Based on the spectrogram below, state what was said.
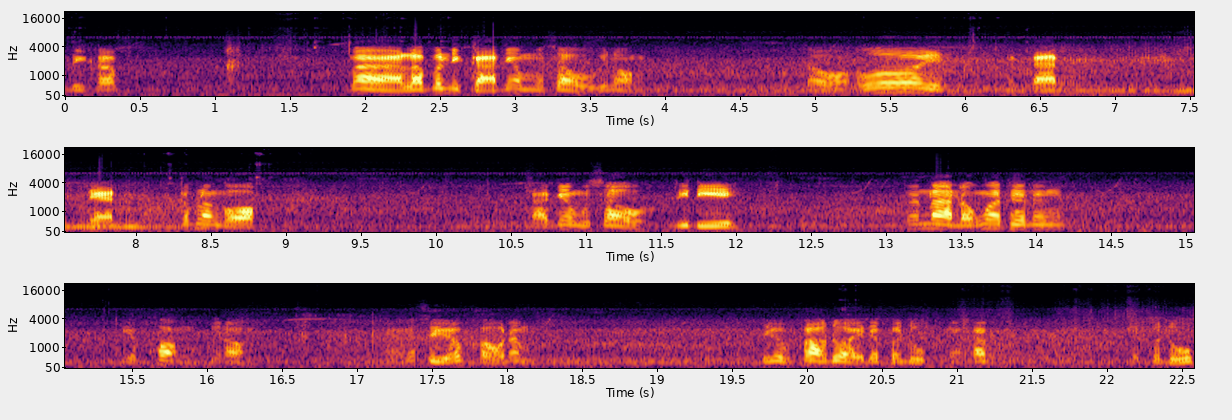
วัสดีครับ มารับบรรยากาศเนี่ยามมาเศร้าพี่น้องเศร้าโอ้ย อากาศ แดดกำลังออกอากาศเนี่ยามมาเศร้าดีๆนานๆออกมาเทื่อนึงเรียบคล่องพี่น้องอ่าก็ซื้อกับเขาวนำซื้อกับข้าวด้วยได้ปลาดุกนะครับได้ปลาดุก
